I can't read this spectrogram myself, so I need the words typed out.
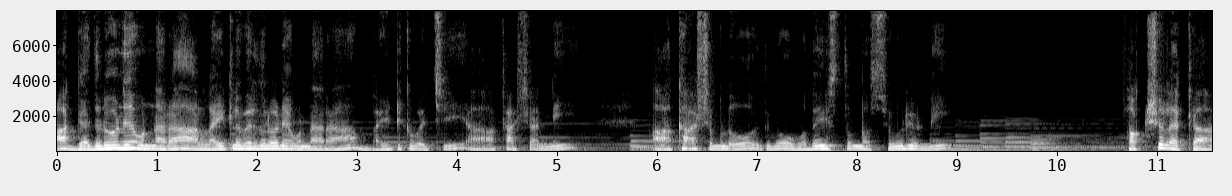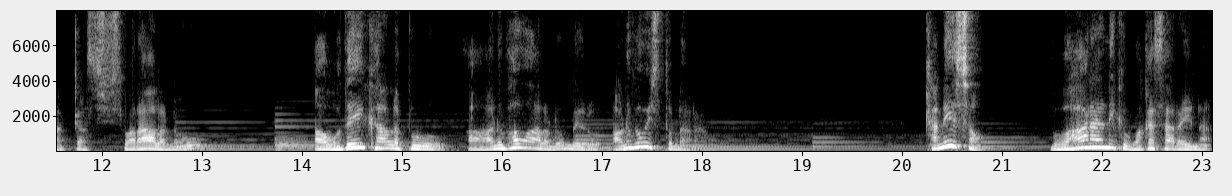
ఆ గదిలోనే ఉన్నారా? ఆ లైట్ల వెలుగులోనే ఉన్నారా? బయటకు వచ్చి ఆ ఆకాశాన్ని ఆకాశంలో ఇదిగో ఉదయిస్తున్న సూర్యుడిని పక్షుల యొక్క యొక్క స్వరాలను ఆ ఉదయకాలపు ఆ అనుభవాలను మీరు అనుభవిస్తున్నారా? కనీసం వారానికి ఒకసారైనా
